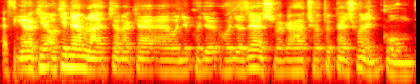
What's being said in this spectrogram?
ez Igen, aki, aki nem látja, el, elmondjuk, hogy, hogy az első meg a hátsó is van egy gomb,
